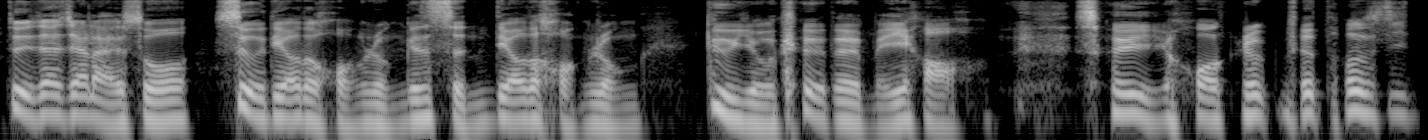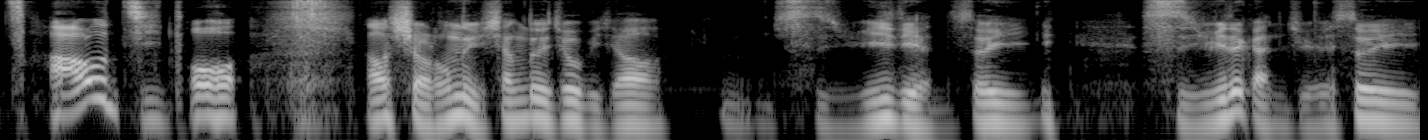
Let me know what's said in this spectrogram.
对大家来说，射雕的黄蓉跟神雕的黄蓉各有各的美好，所以黄蓉的东西超级多。然后小龙女相对就比较死鱼一点，所以 死鱼的感觉，所以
